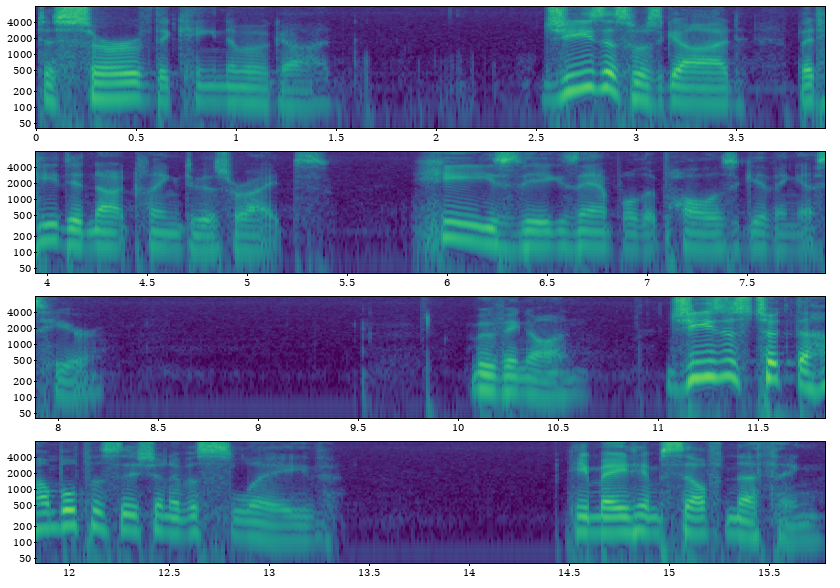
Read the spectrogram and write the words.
to serve the kingdom of God? Jesus was God, but he did not cling to his rights. He's the example that Paul is giving us here. Moving on. Jesus took the humble position of a slave. He made himself nothing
